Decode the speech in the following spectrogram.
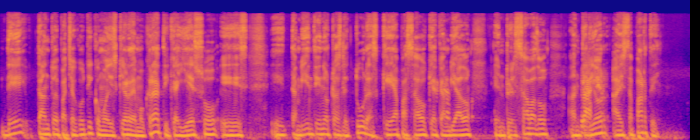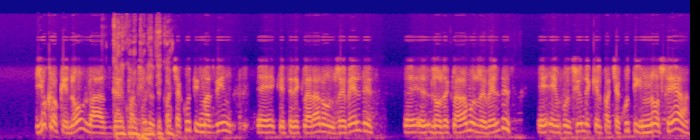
de tanto de Pachacuti como de Izquierda Democrática, y eso es eh, también tiene otras lecturas. ¿Qué ha pasado, qué ha cambiado entre el sábado anterior a esta parte? Yo creo que no, las Cálculo político. de Pachacuti más bien eh, que se declararon rebeldes, eh, nos declaramos rebeldes en función de que el Pachacuti no sea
